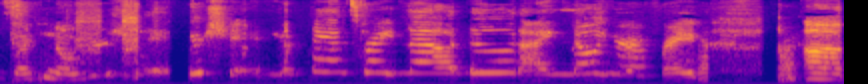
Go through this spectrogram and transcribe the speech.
It's like, no, you're shit. You're shitting your pants right now, dude. I know you're afraid. Um,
